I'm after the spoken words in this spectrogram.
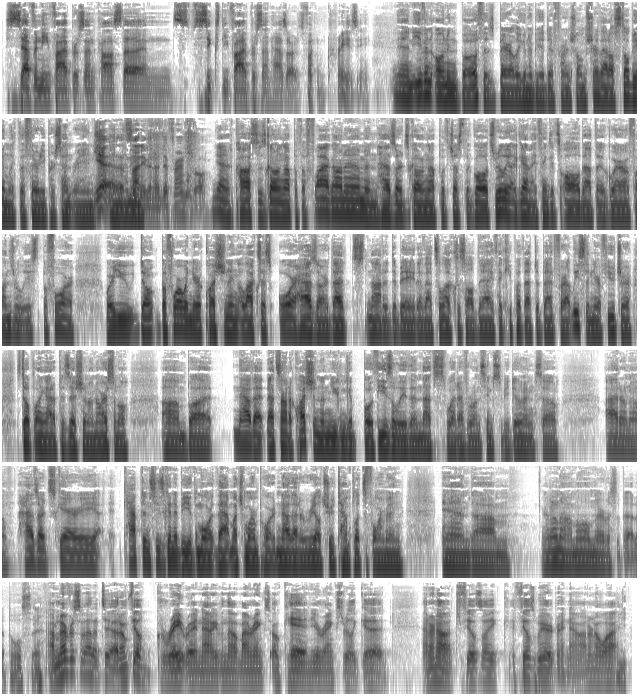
75% Costa and 65% Hazard. It's fucking crazy. And even owning both is barely going to be a differential. I'm sure that'll still be in like the 30% range. Yeah, And, I that's not even a differential. Yeah, Cost is going up with a flag on him, and Hazard's going up with just the goal. It's really, again, I think it's all about the Aguero funds released before, where you don't, before when you're questioning Alexis or Hazard, that's not a debate. and That's Alexis all day. I think he put that to bed for at least the near future, still playing out of position on Arsenal. Um, but now that that's not a question and you can get both easily, then that's what everyone seems to be doing. So I don't know. Hazard's scary. Captaincy's going to be more that much more important now that a real true template's forming. And um, I don't know. I'm a little nervous about it, but we'll see. I'm nervous about it too. I don't feel great right now, even though my rank's okay and your rank's really good. I don't know. It feels like it feels weird right now. I don't know why.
